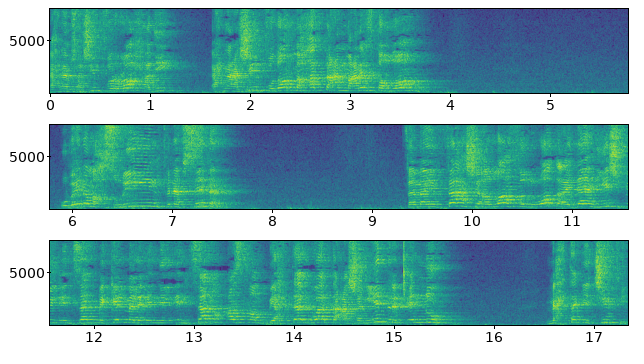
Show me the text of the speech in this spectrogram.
إحنا مش عايشين في الراحة دي. إحنا عايشين في ضلمة حتى عن معرفة الله. وبقينا محصورين في نفسنا. فما ينفعش الله في الوضع ده يشفي الإنسان بكلمة لأن الإنسان أصلا بيحتاج وقت عشان يدرك إنه محتاج يتشفي.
